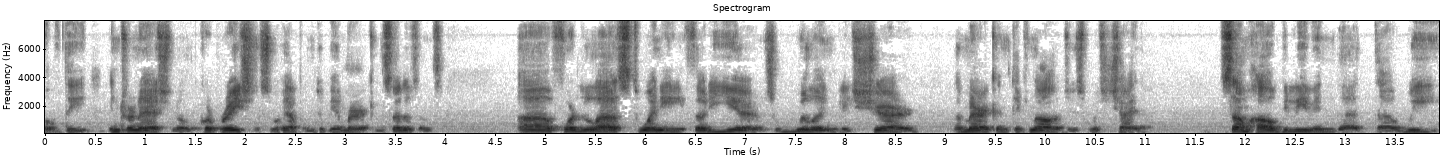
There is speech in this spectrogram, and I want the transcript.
of the international corporations who happen to be American citizens, uh, for the last 20, 30 years willingly shared American technologies with China, somehow believing that uh, we,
